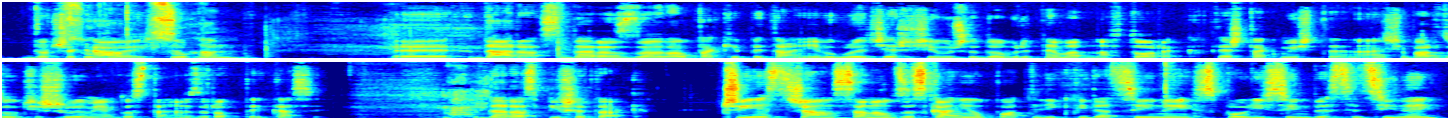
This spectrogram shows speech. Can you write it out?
Doczekałeś. Słucham. słucham. E, Daras, Daras zadał takie pytanie. W ogóle cieszę się, że to dobry temat na wtorek. Też tak myślę. No, ja się bardzo ucieszyłem, jak dostałem zwrot tej kasy. Daras pisze tak. Czy jest szansa na odzyskanie opłaty likwidacyjnej z polisy inwestycyjnej,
